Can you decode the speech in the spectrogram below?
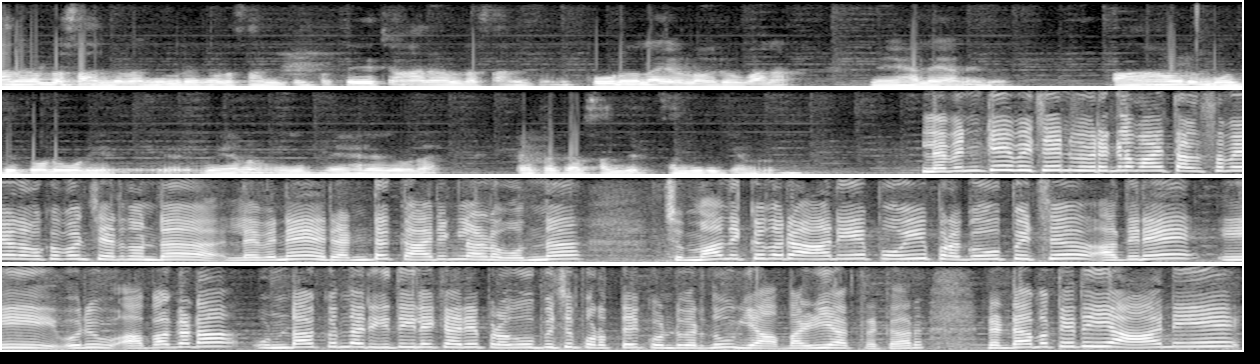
ആനകളുടെ സാന്നിധ്യം വന്യമൃഗങ്ങളുടെ സാന്നിധ്യം പ്രത്യേകിച്ച് ആനകളുടെ സാന്നിധ്യം കൂടുതലായുള്ള ഒരു വന മേഖലയാണിത്. ആ ഒരു ബോധ്യത്തോടു കൂടി വേണം ഈ മേഖലയിലൂടെ യാത്രക്കാർ സഞ്ചി സഞ്ചരിക്കേണ്ടത്. ലെവൻ കെ വിജയൻ വിവരങ്ങളുമായി തത്സമയം നമുക്കിപ്പം ചേരുന്നുണ്ട്. ലെവനെ രണ്ട് കാര്യങ്ങളാണ്. ഒന്ന് ചുമ്മാ നിൽക്കുന്ന ഒരു ആനയെ പോയി പ്രകോപിപ്പിച്ച് അതിനെ ഈ ഒരു അപകട ഉണ്ടാക്കുന്ന രീതിയിലേക്ക് അതിനെ പ്രകോപിപ്പിച്ച് പുറത്തേക്ക് കൊണ്ടുവരുന്നു വഴിയാത്രക്കാർ. രണ്ടാമത്തേത് ഈ ആനയെ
